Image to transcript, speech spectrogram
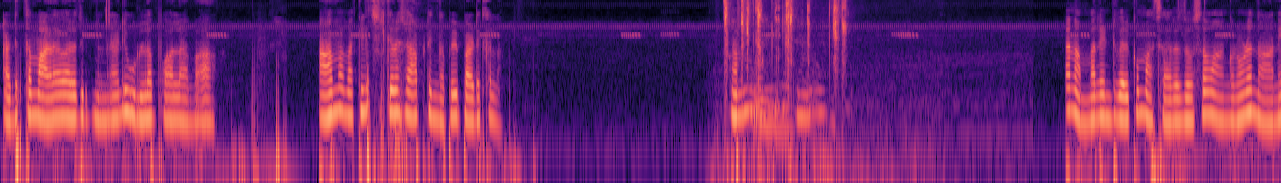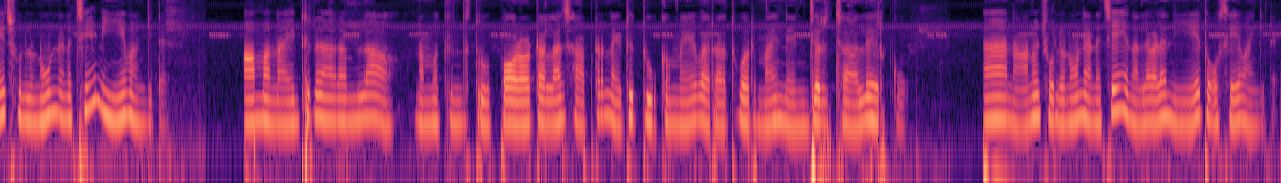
அடுத்த மழை வரதுக்கு முன்னாடி உள்ளே போகலாம் வா. ஆமாம் மக்கள் சீக்கிரம் சாப்பிடுங்க. போய் படுக்கலாம். நம்ம ரெண்டு பேருக்கும் மசாலா தோசை வாங்கணும்னு நானே சொல்லணும்னு நினச்சேன். நீயே வாங்கிட்டேன் ஆமாம் நைட்டு நேரம்ல நமக்கு இந்த தூ- பரோட்டாலாம் சாப்பிட்டா நைட்டு தூக்கமே வராது. ஒரு மாதிரி நெஞ்சரிச்சாலே இருக்கும். ஆ நானும் சொல்லணும்னு நினச்சேன். நல்ல வேலை நீயே தோசையே வாங்கிட்டேன்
